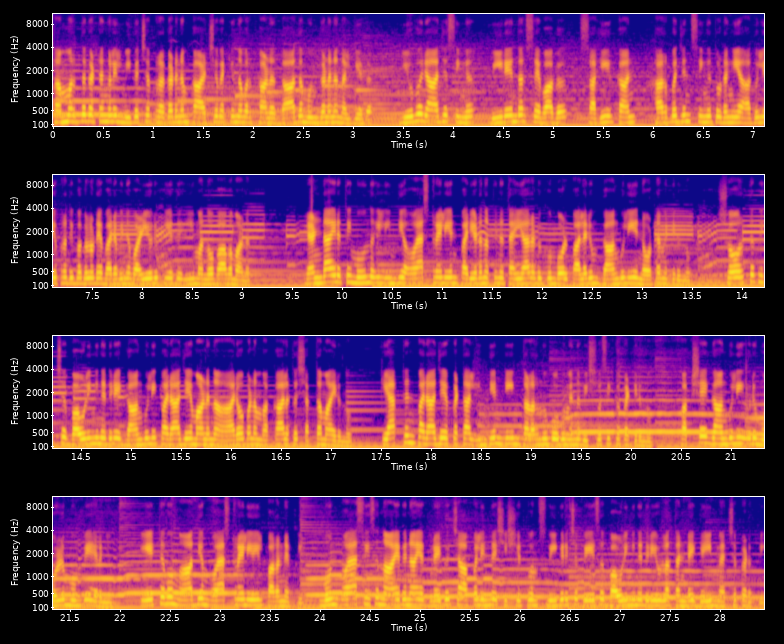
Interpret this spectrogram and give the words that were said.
സമ്മർദ്ദഘട്ടങ്ങളിൽ മികച്ച പ്രകടനം കാഴ്ചവെക്കുന്നവർക്കാണ് ദാദ മുൻഗണന നൽകിയത്. യുവരാജ സിംഗ് വീരേന്ദർ സെവാഗ് സഹീർ ഖാൻ ഹർഭജൻ സിംഗ് തുടങ്ങിയ അതുല്യ പ്രതിഭകളുടെ വരവിന് വഴിയൊരുക്കിയത് ഈ മനോഭാവമാണ്. രണ്ടായിരത്തി മൂന്നിൽ ഇന്ത്യ ഓസ്ട്രേലിയൻ പര്യടനത്തിന് തയ്യാറെടുക്കുമ്പോൾ പലരും ഗാംഗുലിയെ നോട്ടമിട്ടിരുന്നു. ഷോർട്ട് പിച്ച് ബൌളിംഗിനെതിരെ ഗാംഗുലി പരാജയമാണെന്ന ആരോപണം അക്കാലത്ത് ശക്തമായിരുന്നു. ക്യാപ്റ്റൻ പരാജയപ്പെട്ടാൽ ഇന്ത്യൻ ടീം തളർന്നുപോകുമെന്ന് വിശ്വസിക്കപ്പെട്ടിരുന്നു. പക്ഷേ ഗാംഗുലി ഒരു മുഴുവൻ മുമ്പേ എറിഞ്ഞു. ഏറ്റവും ആദ്യം ഓസ്ട്രേലിയയിൽ പറഞ്ഞെത്തി. മുൻ ഓയാസീസ് നായകനായ ഗ്രഗ് ചാപ്പലിന്റെ ശിഷ്യത്വം സ്വീകരിച്ച പേസ് ബൌളിംഗിനെതിരെയുള്ള തന്റെ ഗെയിം മെച്ചപ്പെടുത്തി.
